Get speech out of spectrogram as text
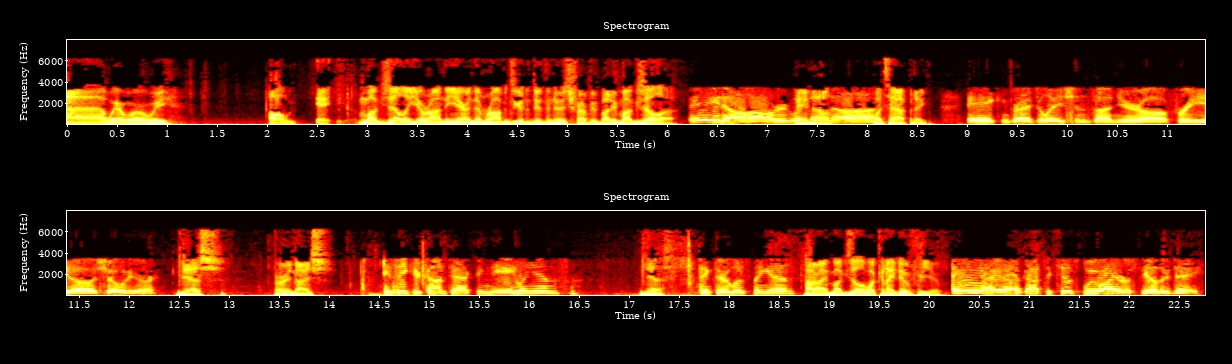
uh, where were we? Oh, eh, Mugzilla, you're on the air, and then Robin's going to do the news for everybody. Mugzilla. Hey now, Howard. What's hey, now. going on? What's happening? Hey, congratulations on your uh, free uh, show here. Yes. Very nice. You think you're contacting the aliens? Yes. Think they're listening in? All right, Mugzilla, what can I do for you? Hey, I uh, got to kiss Blue Iris the other day.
